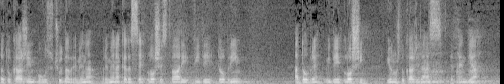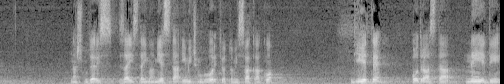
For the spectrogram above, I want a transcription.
Zato kažem, ovo su čudna vremena, vremena kada se loše stvari vide dobrim, a dobre vide lošim. I ono što kaže danas Efendija, naš muderis zaista ima mjesta i mi ćemo govoriti o tom i svakako. Dijete odrasta, ne jede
